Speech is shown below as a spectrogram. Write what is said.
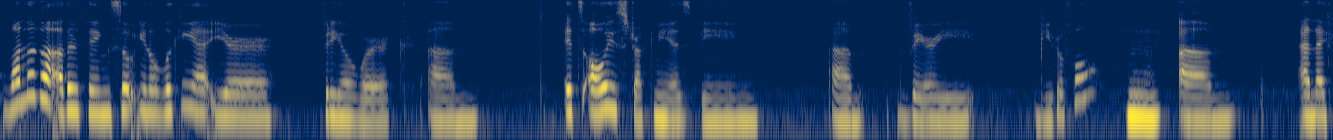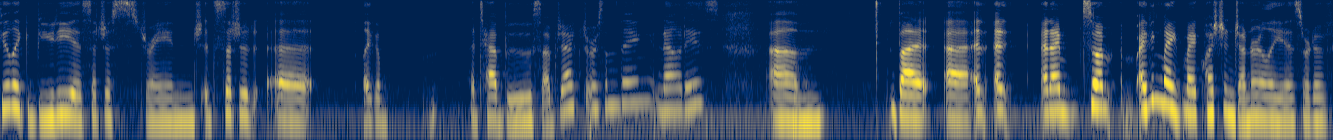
one of the other things. So you know, looking at your video work, um, it's always struck me as being um, very beautiful. Mm. um, and I feel like beauty is such a strange. It's such a uh, like a a taboo subject or something nowadays. Um, but uh, and and and I'm so I'm, I think my my question generally is sort of,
